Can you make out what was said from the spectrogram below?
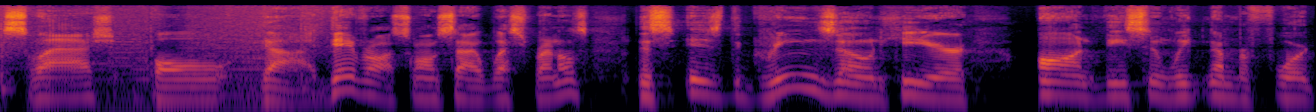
slash bowl guide. Dave Ross alongside Wes Reynolds. This is the Green Zone here on VSiN week number four,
